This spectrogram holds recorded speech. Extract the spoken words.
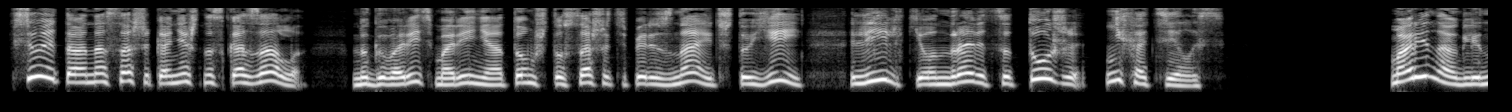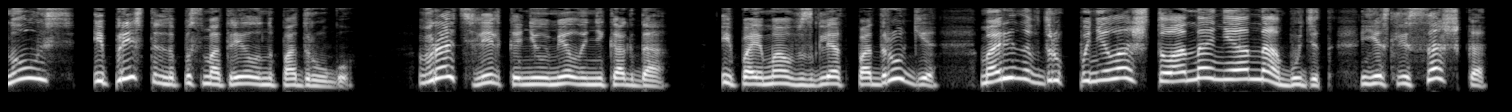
Все это она Саше, конечно, сказала, но говорить Марине о том, что Саша теперь знает, что ей, Лильке, он нравится тоже, не хотелось. Марина оглянулась и пристально посмотрела на подругу. Врать Лилька не умела никогда. И, поймав взгляд подруги, Марина вдруг поняла, что она не она будет, если Сашка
